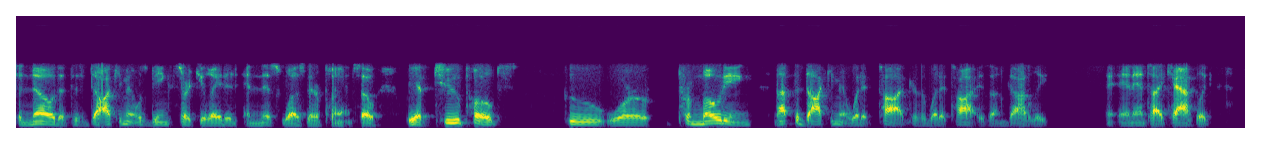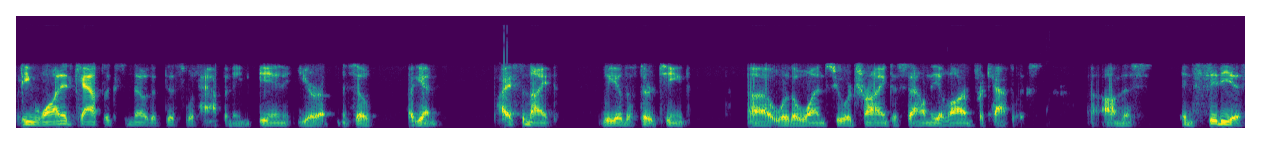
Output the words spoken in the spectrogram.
to know that this document was being circulated and this was their plan. So we have two popes who were promoting not the document what it taught, because what it taught is ungodly and anti-Catholic, but he wanted Catholics to know that this was happening in Europe. And so again, Pius IX, Leo XIII, uh, were the ones who were trying to sound the alarm for Catholics uh, on this insidious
